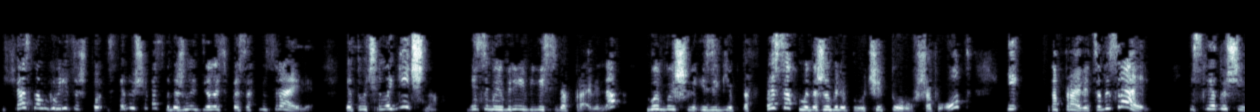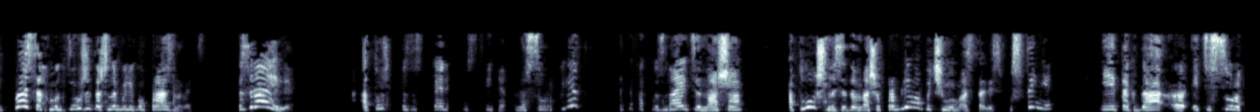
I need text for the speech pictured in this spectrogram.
И сейчас нам говорится, что в следующий раз вы должны делать Песах в Израиле. Это очень логично. Если бы евреи вели себя правильно, мы вышли из Египта в Песах, мы должны были получить Тору в Шавуот и направиться в Израиль. И следующий Песах мы где уже должны были его праздновать? В Израиле. А то, что мы застряли в пустыне на 40 лет, это, как вы знаете, наша оплошность, это наша проблема, почему мы остались в пустыне. И тогда э, эти 40,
